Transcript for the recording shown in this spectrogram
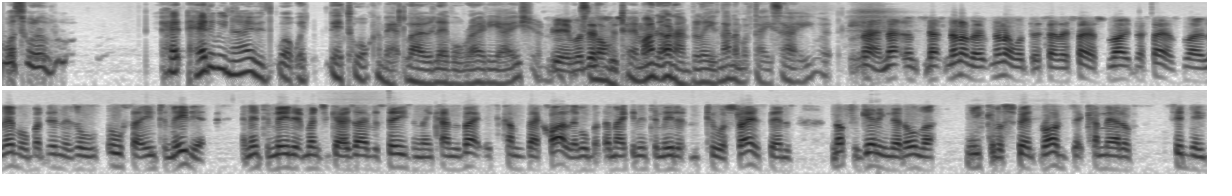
what sort of how, how do we know what we're, they're talking about? Low level radiation. Yeah, well, it's long just- term. I, I don't believe none of what they say, but No, no, no, none of the, none of what they say. They say it's low. They say it's low level, but then there's all, also intermediate. And intermediate, once it goes overseas and then comes back, it comes back high level, but they make it intermediate to Australian standards. Not forgetting that all the nuclear spent rods that come out of Sydney,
